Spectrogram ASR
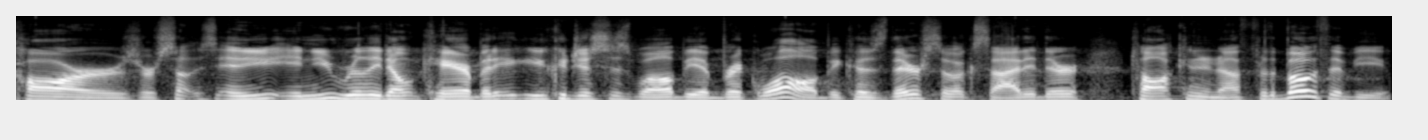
cars or something, and you, and you, really don't care, but it, you could just as well be a brick wall because they're so excited they're talking enough for the both of you.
